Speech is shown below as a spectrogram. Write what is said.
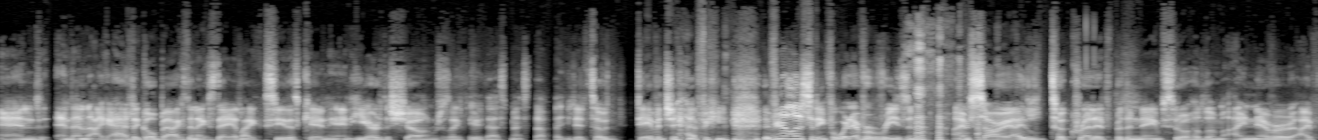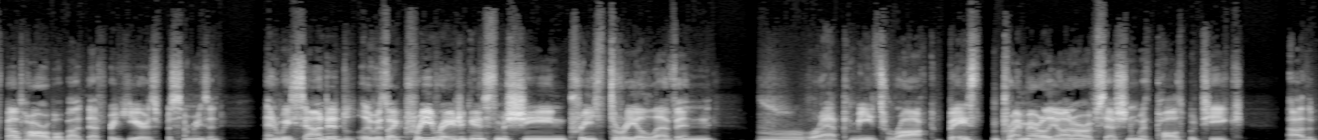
And and then like I had to go back the next day and like see this kid, and, and he heard the show and was just like, "Dude, that's messed up that you did." So David Jaffe, if you're listening for whatever reason, I'm sorry I took credit for the name Pseudo Hoodlum. I never, I felt horrible about that for years for some reason. And we sounded, it was like pre Rage Against the Machine, pre 311, rap meets rock, based primarily on our obsession with Paul's Boutique, uh, the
